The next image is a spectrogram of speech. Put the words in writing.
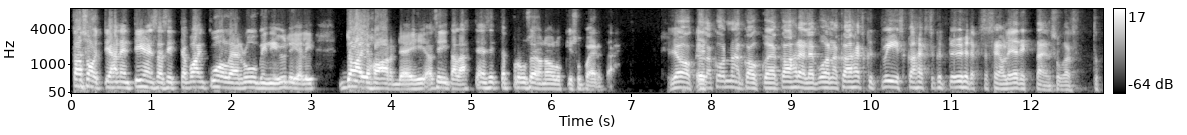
tasoitti hänen tiensä sitten vain kuolleen ruumini yli, eli Die Hardeihin, ja siitä lähtien sitten Bruce on ollutkin supertähti. Joo, kyllä konnankoukkuja kahdelle vuonna 85-89 se oli erittäin suosittu.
